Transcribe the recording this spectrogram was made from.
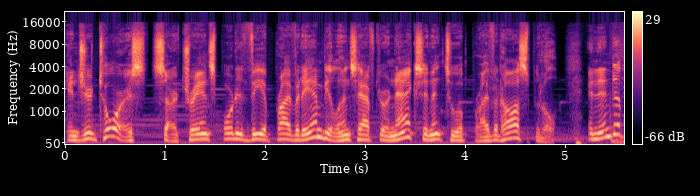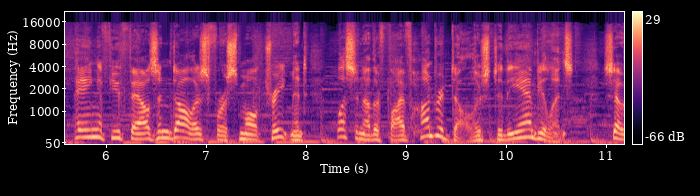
Injured tourists are transported via private ambulance after an accident to a private hospital and end up paying a few thousand dollars for a small treatment plus another $500 to the ambulance. So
